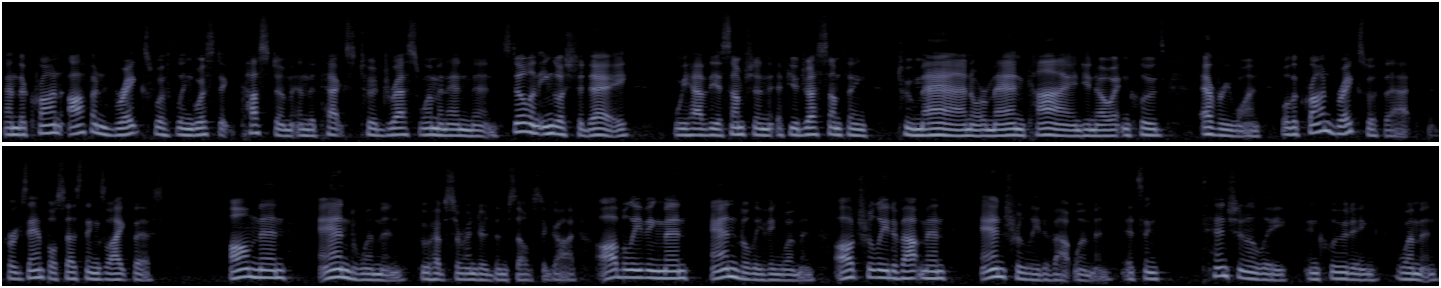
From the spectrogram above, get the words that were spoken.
And the Quran often breaks with linguistic custom in the text to address women and men. Still in English today, we have the assumption if you address something to man or mankind, you know, it includes everyone. Well, the Quran breaks with that. For example, says things like this All men and women who have surrendered themselves to God, all believing men and believing women, all truly devout men and truly devout women. It's intentionally including women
